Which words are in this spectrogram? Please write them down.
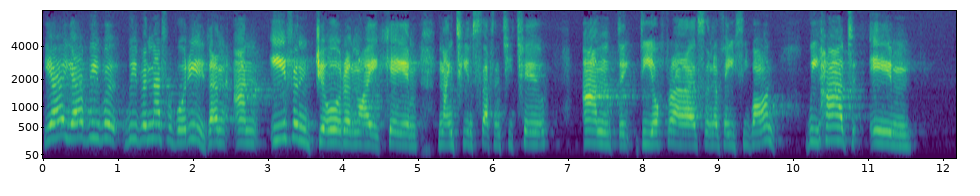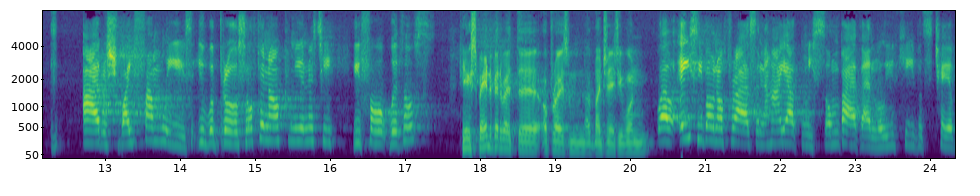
Yeah, yeah, we were we were never worried, and and even during like um, 1972 and the, the uprising of '81, We had um, Irish white families who were brought up in our community who fought with us. Can you explain a bit about the uprising of 1981? Well, 81 uprising, I had my son by then, Luke, he was two.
